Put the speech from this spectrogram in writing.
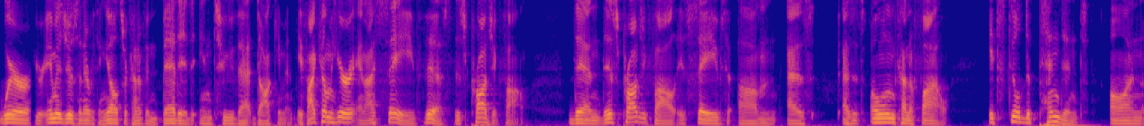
where your images and everything else are kind of embedded into that document. If I come here and I save this, this project file, then this project file is saved um, as, as its own kind of file. It's still dependent on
